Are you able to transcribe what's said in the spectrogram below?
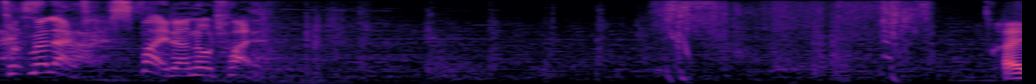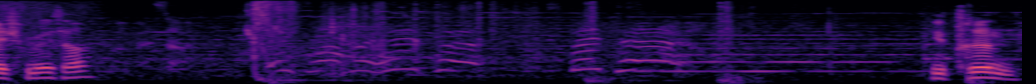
Tut mir leid, Spider-Notfall. 30 Meter. Hier drin.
